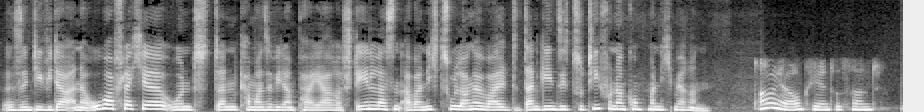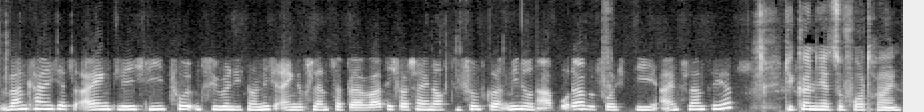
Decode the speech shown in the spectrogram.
äh, sind die wieder an der Oberfläche und dann kann man sie wieder ein paar Jahre stehen lassen, aber nicht zu lange, weil dann gehen sie zu tief und dann kommt man nicht mehr ran. Ah ja, okay, interessant. Wann kann ich jetzt eigentlich die Tulpenzwiebeln, die ich noch nicht eingepflanzt habe, da warte ich wahrscheinlich noch die 5 Grad minus ab, oder? Bevor ich die einpflanze jetzt? Die können jetzt sofort rein.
